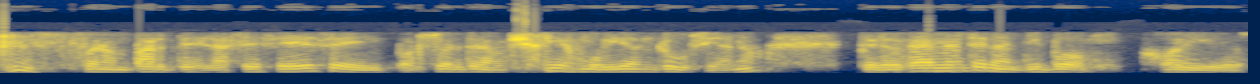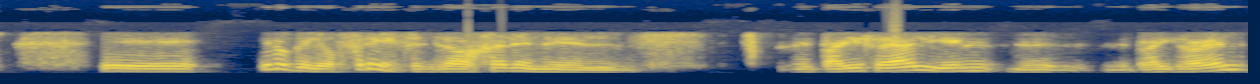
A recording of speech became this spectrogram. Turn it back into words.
fueron parte de la CSS y por suerte la mayoría murió en Rusia, ¿no? Pero realmente eran tipos jodidos. Eh, creo que le ofrecen trabajar en el, país real y en el, país real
